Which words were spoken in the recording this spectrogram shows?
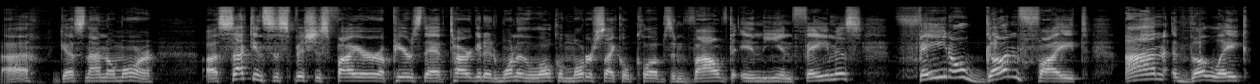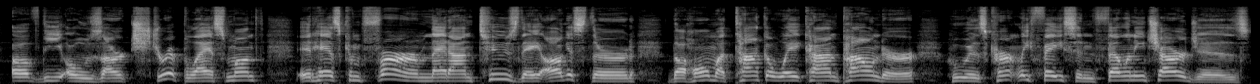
Uh, guess not no more. A second suspicious fire appears to have targeted one of the local motorcycle clubs involved in the infamous fatal gunfight on the Lake of the Ozark Strip last month. It has confirmed that on Tuesday, August 3rd, the home of Tonkaway Compounder, who is currently facing felony charges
